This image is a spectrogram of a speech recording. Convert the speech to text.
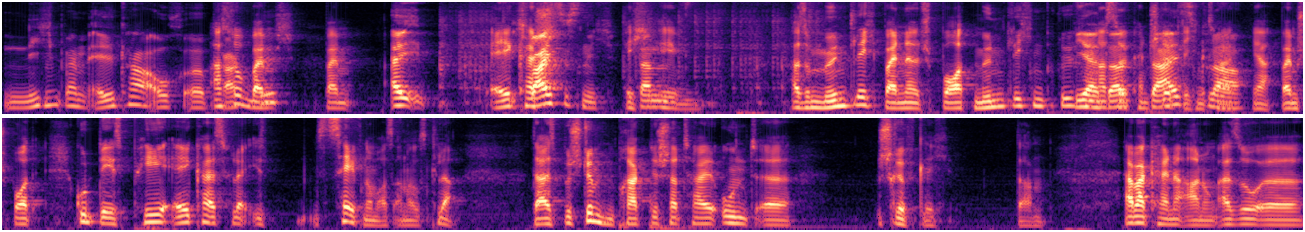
nicht beim LK auch äh, praktisch. Achso, Hm. beim, beim Äh, LK. ich weiß es nicht. Ich Dann, eben. Also mündlich, bei einer sportmündlichen Prüfung Ja, hast da- du keinen da ist schriftlichen klar. Teil. Ja, beim Sport. Gut, DSP, LK ist vielleicht ist safe noch was anderes, klar. Da ist bestimmt ein praktischer Teil und äh, schriftlich dann. Aber keine Ahnung, also äh,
